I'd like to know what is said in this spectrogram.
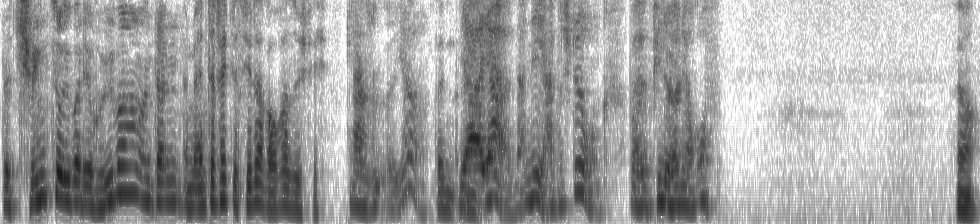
das schwingt so über dir rüber und dann, Im Endeffekt ist jeder Raucher süchtig. na, so, ja, Wenn- ja, ja, na, nee, hat eine Störung, weil viele hören ja auch auf. Ja.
